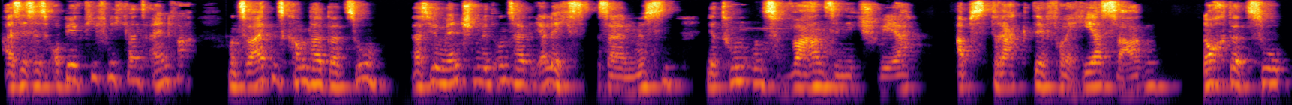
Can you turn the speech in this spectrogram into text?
Also es ist objektiv nicht ganz einfach. Und zweitens kommt halt dazu, dass wir Menschen mit uns halt ehrlich sein müssen. Wir tun uns wahnsinnig schwer, abstrakte Vorhersagen noch dazu,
